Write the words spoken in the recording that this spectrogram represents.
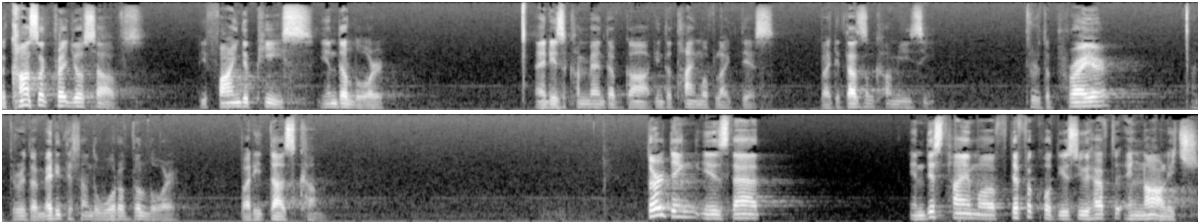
So consecrate yourselves. Be find the peace in the Lord. And it is a command of God in the time of like this. But it doesn't come easy. Through the prayer and through the meditation on the word of the Lord, but it does come. Third thing is that in this time of difficulties, you have to acknowledge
